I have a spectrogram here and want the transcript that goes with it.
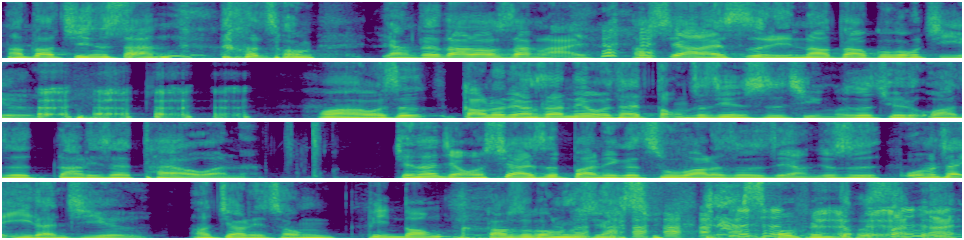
然后到金山，然后从养德大道上来，然后下来士林，然后到故宫集合。哇！我是搞了两三天我才懂这件事情，我就觉得哇，这拉力赛太好玩了。简单讲，我下一次办一个出发的时候是这样，就是我们在宜兰集合，然后叫你从屏东高速公路下去，从屏东上来，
